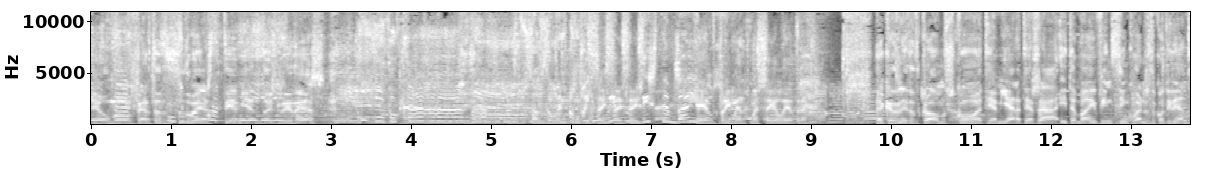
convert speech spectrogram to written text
é uma oferta de Sudoeste TMN 2010. Sabes a letra? Eu Sei, sei, sei. disto também. É deprimente, mas sei a letra. A caderneta de cromos com a TMN até já e também 25 anos do continente.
